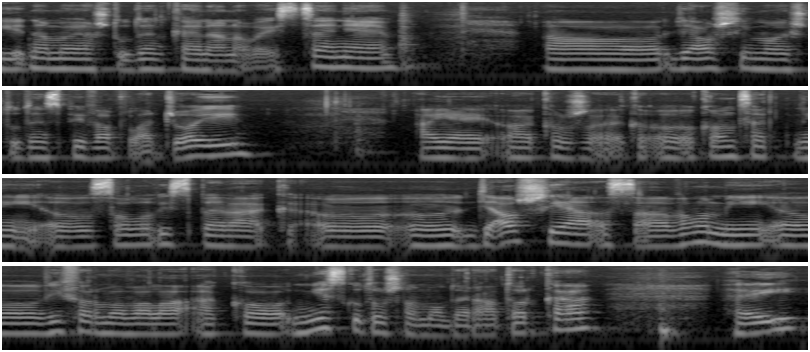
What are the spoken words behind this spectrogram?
Jedna moja študentka je na novej scéne. Ďalší môj študent spieva v La Joy a je akože koncertný e, solový spevák. E, e, ďalšia sa veľmi vyformovala ako neskutočná moderátorka. Hej,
